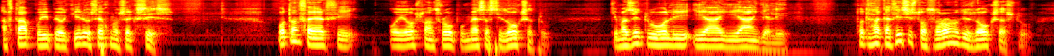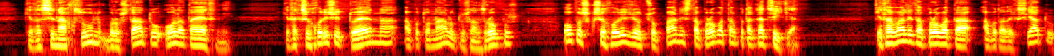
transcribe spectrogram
αυτά που είπε ο Κύριος έχουν ως εξής. Όταν θα έρθει ο Υιός του ανθρώπου μέσα στη δόξα του και μαζί του όλοι οι Άγιοι Άγγελοι, τότε θα καθίσει στο θρόνο της δόξας του και θα συναχθούν μπροστά του όλα τα έθνη και θα ξεχωρίσει το ένα από τον άλλο τους ανθρώπους όπως ξεχωρίζει ο Τσοπάνης τα πρόβατα από τα κατσίκια και θα βάλει τα πρόβατα από τα δεξιά του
